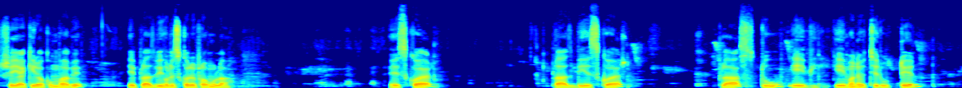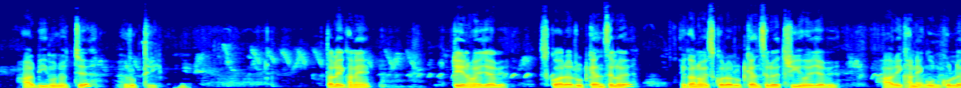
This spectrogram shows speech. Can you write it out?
সেই একই রকমভাবে এ প্লাস বি হোল স্কোয়ারের formula A square plus B square plus two A B. A মানে হচ্ছে রুট টেন আর বি মানে হচ্ছে রুট থ্রি। তাহলে এখানে টেন হয়ে যাবে, স্কোয়ার আর রুট ক্যান্সেল হয়ে, এখানেও স্কোয়ার আর রুট ক্যান্সেল হয়ে থ্রি হয়ে যাবে। আর এখানে গুণ করলে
